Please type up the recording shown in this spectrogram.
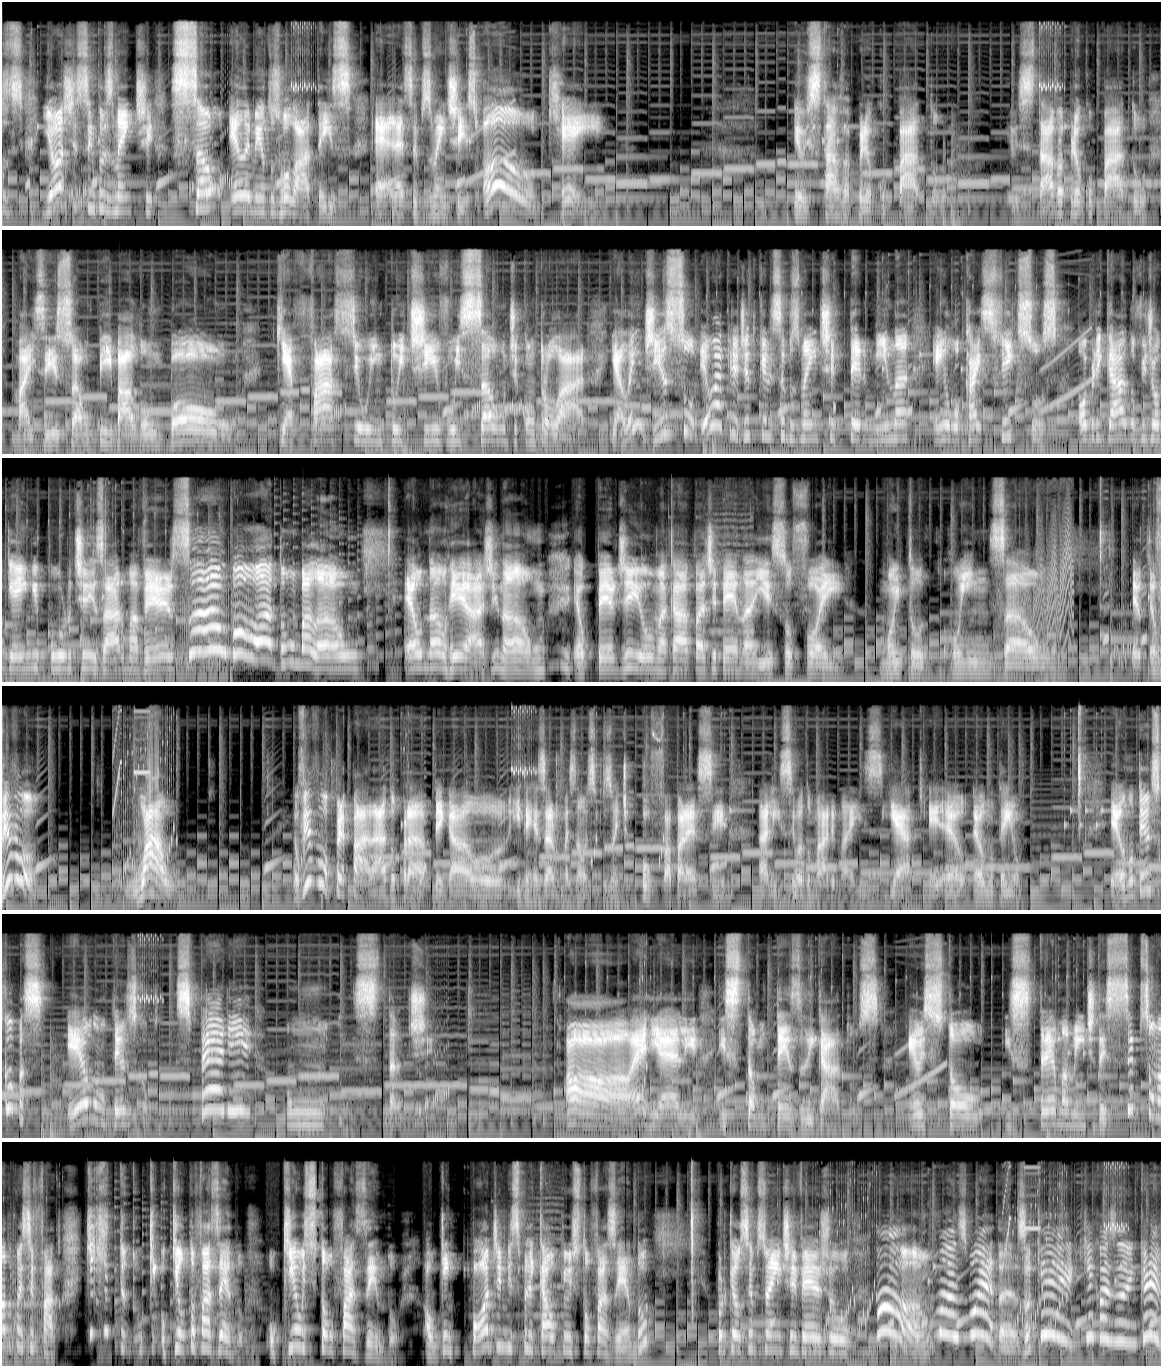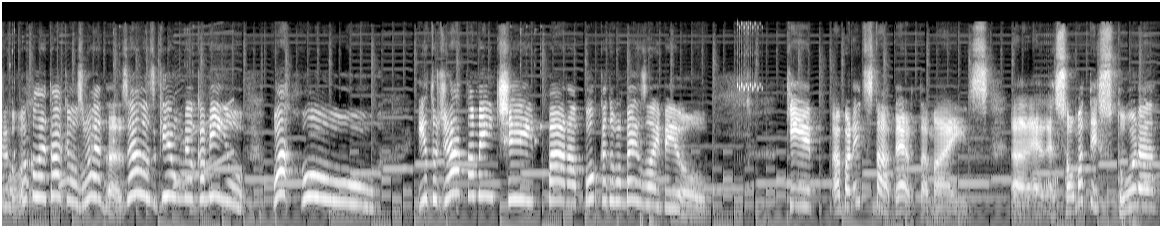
Yoshi simplesmente são elementos voláteis. É, é simplesmente isso. Ok. Eu estava preocupado. Eu estava preocupado, mas isso é um pibalum bom que é fácil, intuitivo e são de controlar. E além disso, eu acredito que ele simplesmente termina em locais fixos. Obrigado, videogame, por utilizar uma versão boa de um balão. Eu não reagi, não. Eu perdi uma capa de pena. Isso foi muito ruimzão. Eu, eu vivo. Uau! Eu vivo preparado para pegar o item reserva, mas não, simplesmente, puf, aparece ali em cima do Mario. Mas, yeah, eu, eu não tenho. Eu não tenho desculpas. Eu não tenho desculpas. Espere um instante. Oh, RL estão desligados. Eu estou extremamente decepcionado com esse fato. Que que, o, que, o que eu tô fazendo? O que eu estou fazendo? Alguém pode me explicar o que eu estou fazendo? Porque eu simplesmente vejo. Oh, umas moedas! Ok, que coisa incrível! Vou coletar aquelas moedas! Elas guiam o meu caminho! Wahoo! Indo diretamente para a boca do Banzai Bill! Que aparente está aberta, mas uh, é, é, só uma textura.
